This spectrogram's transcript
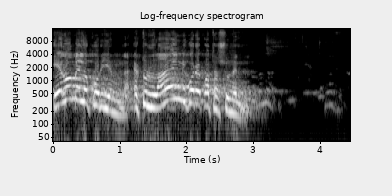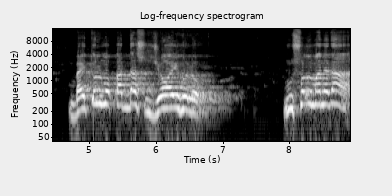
এলোমেলো করিয়েন না, একটু লাইন করে কথা শুনেন। বাইতুল মোকাদ্দাস জয় হলো। মুসলমানেরা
